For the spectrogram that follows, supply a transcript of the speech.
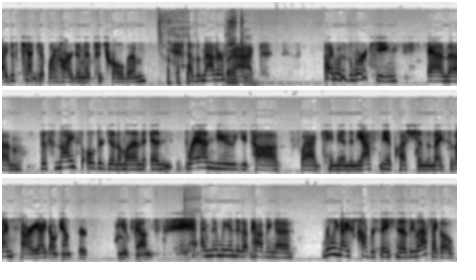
I just can't get my heart in it to troll them. As a matter of Thank you. fact, I was working, and um, this nice older gentleman in brand new Utah swag came in, and he asked me a question, and I said, "I'm sorry, I don't answer Ute fans." And then we ended up having a really nice conversation. As he left, I go,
